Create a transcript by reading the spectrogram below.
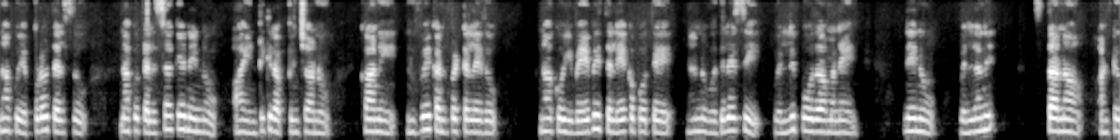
నాకు ఎప్పుడో తెలుసు. నాకు తెలిసాకే నిన్ను ఆ ఇంటికి రప్పించాను. కానీ నువ్వే కనిపెట్టలేదు. నాకు ఇవేవీ తెలియకపోతే నన్ను వదిలేసి వెళ్ళిపోదామనే నేను వెళ్ళనిస్తానా? అంటూ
